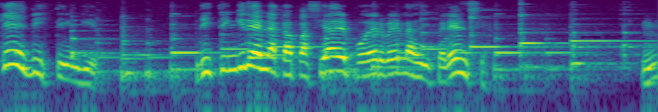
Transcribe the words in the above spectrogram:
¿Qué es distinguir? Distinguir es la capacidad de poder ver las diferencias. ¿Mm?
